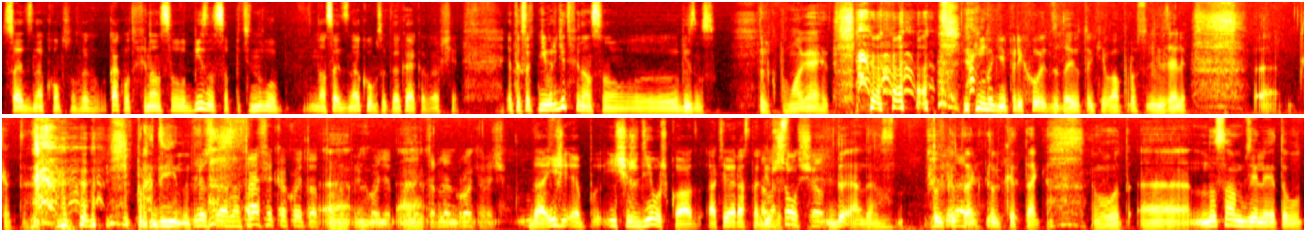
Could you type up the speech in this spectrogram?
сайт знакомств. Как, как вот финансового бизнеса потянуло на сайт знакомств? Это как вообще? Это, кстати, не вредит финансовому э, бизнесу? Только помогает. Многие приходят, задают такие вопросы, нельзя ли э, как-то продвинуть. Плюс, наверное, трафик какой-то оттуда э, приходит интернет-брокерыч. Да, ищ, э, ищешь девушку, а, а тебя раз на бирже. нашел счет. Да, да. только так, только так. Вот. Э, на самом деле это вот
